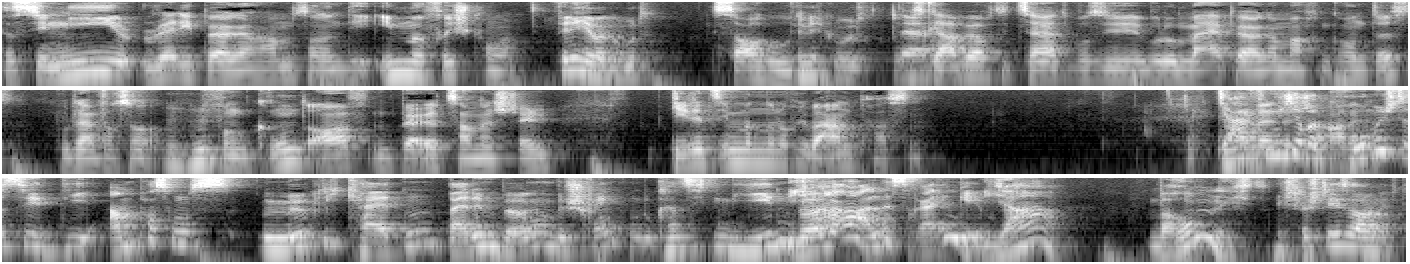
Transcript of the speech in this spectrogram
Dass sie nie Ready Burger haben, sondern die immer frisch kommen. Finde ich aber gut. Sau gut. Finde ich gut. Es gab ja auch die Zeit, wo, sie, wo du My Burger machen konntest, wo du einfach so Mhm. von Grund auf einen Burger zusammenstellen. Geht jetzt immer nur noch über Anpassen. Ja, finde ich aber schade. komisch, dass sie die Anpassungsmöglichkeiten bei den Burgern beschränken. Du kannst nicht in jeden Ja. Burger alles reingeben. Ja, warum nicht? Ich verstehe es auch nicht.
